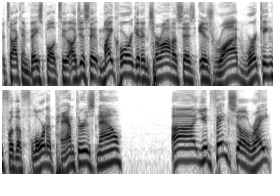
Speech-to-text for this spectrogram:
we're talking baseball too. I'll just say Mike Horgan in Toronto says, Is Rod working for the Florida Panthers now? Uh, you'd think so, right?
